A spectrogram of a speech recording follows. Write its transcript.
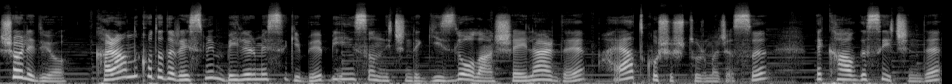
Şöyle diyor, Karanlık odada resmin belirmesi gibi bir insanın içinde gizli olan şeyler de hayat koşuşturmacası ve kavgası içinde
